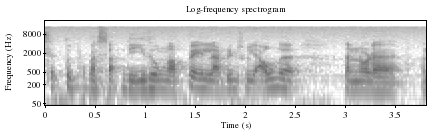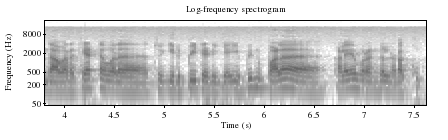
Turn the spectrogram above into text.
செத்து போன சாந்தி இது உங்கள் அப்பா இல்லை அப்படின்னு சொல்லி அவங்க தன்னோட அந்த அவரை கேட்டவரை தூக்கி ரிப்பீட் அடிக்க இப்படின்னு பல கலையவரங்கள் நடக்கும்.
